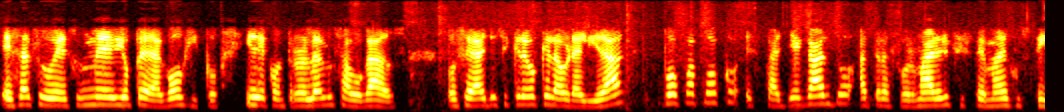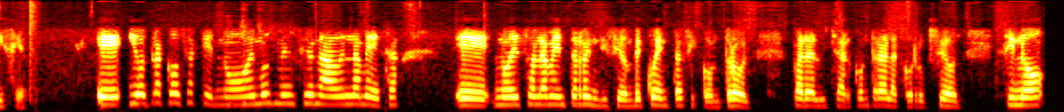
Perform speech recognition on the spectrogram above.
es a su vez un medio pedagógico y de control a los abogados. O sea, yo sí creo que la oralidad poco a poco está llegando a transformar el sistema de justicia. Eh, y otra cosa que no hemos mencionado en la mesa eh, no es solamente rendición de cuentas y control para luchar contra la corrupción, sino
